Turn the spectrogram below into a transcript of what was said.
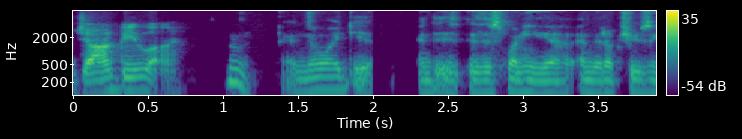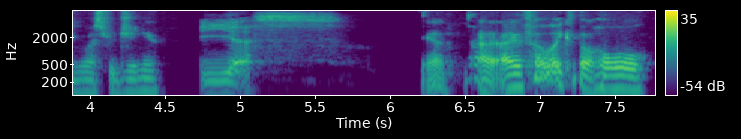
John Beilein. Hmm, I had no idea. And is, is this when he uh, ended up choosing West Virginia? Yes. Yeah, I, I felt like the whole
